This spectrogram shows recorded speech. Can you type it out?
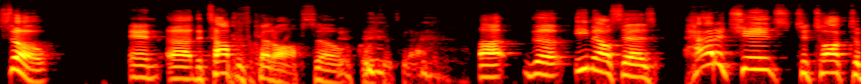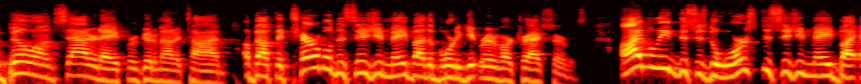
So, and uh, the top is cut off. So, of course, that's going to happen. Uh, the email says, had a chance to talk to Bill on Saturday for a good amount of time about the terrible decision made by the board to get rid of our trash service. I believe this is the worst decision made by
